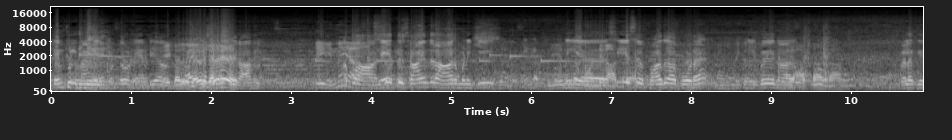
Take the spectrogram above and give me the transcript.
டெம்பிள் மேனேஜ்மெண்ட்டோ நேரடியாக ஆகல அப்போ நேற்று சாயந்தரம் ஆறு மணிக்கு நீங்க சிஎஸ்எஃப் பாதுகாப்போட நீங்க போய் நான் விளக்கு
